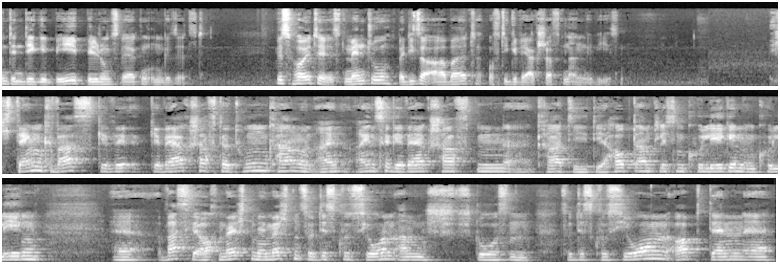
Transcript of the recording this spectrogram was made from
und den DGB Bildungswerken umgesetzt. Bis heute ist Mento bei dieser Arbeit auf die Gewerkschaften angewiesen. Ich denke, was Gewerkschafter tun kann und Einzelgewerkschaften, äh, gerade die, die hauptamtlichen Kolleginnen und Kollegen, äh, was wir auch möchten, wir möchten zur Diskussion anstoßen, zur Diskussion, ob denn äh,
